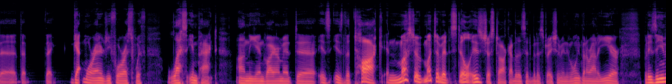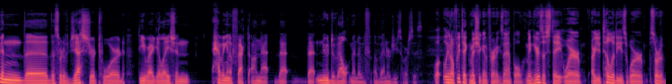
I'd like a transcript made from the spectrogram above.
uh, that that get more energy for us with less impact on the environment. Uh, is is the talk, and much of much of it still is just talk out of this administration. I mean, they've only been around a year, but is even the the sort of gesture toward deregulation having an effect on that that that new development of, of energy sources? Well, you know, if we take Michigan for an example, I mean, here's a state where our utilities were sort of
